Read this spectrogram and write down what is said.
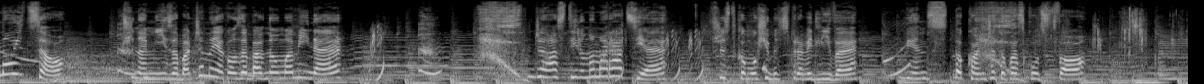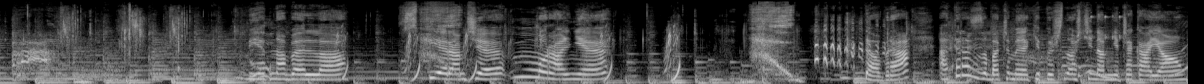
No i co? Przynajmniej zobaczymy, jaką zabawną ma minę. Justin, ona ma rację. Wszystko musi być sprawiedliwe, więc dokończę to paskudztwo. Biedna Bella. Wspieram cię moralnie. Dobra, a teraz zobaczymy, jakie pyszności na mnie czekają.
